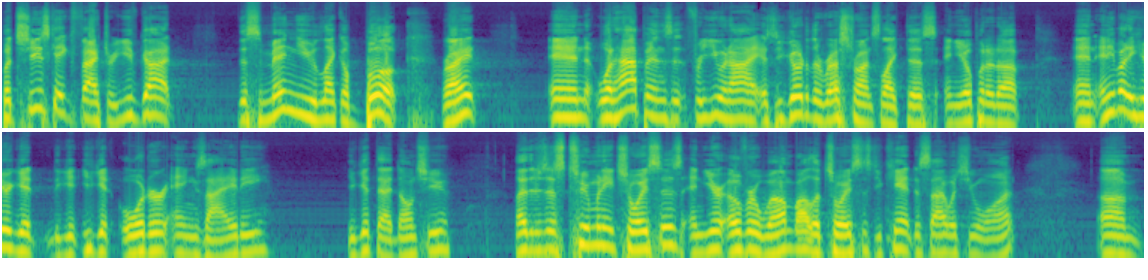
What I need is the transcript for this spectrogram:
but Cheesecake Factory, you've got this menu like a book, right? And what happens for you and I is you go to the restaurants like this and you open it up, and anybody here get, you get, order anxiety? You get that, don't you? Like there's just too many choices and you're overwhelmed by all the choices. You can't decide what you want. Um,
